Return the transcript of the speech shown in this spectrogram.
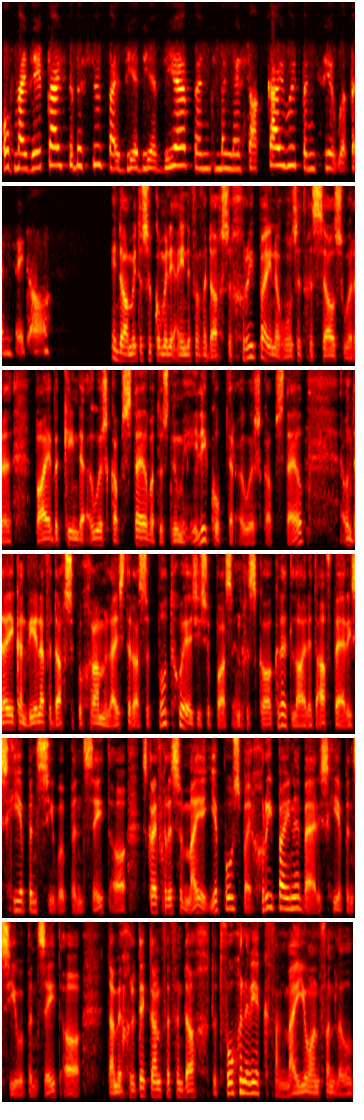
of my webtuiste besoek by www.melissakaywood.co.za. En daarmee het ons gekom aan die einde van vandag se groeipyne. Ons het gesels oor 'n baie bekende ouerskapstyl wat ons noem helikopterouerskapstyl. Onthou jy kan weer na vandag se program luister as 'n potgooi as jy sopas ingeskakel het. Laai dit af by berriesgep.co.za. Skryf gerus vir my 'n e-pos by groeipyne@berriesgep.co.za. Dan groet ek dan vir vandag tot volgende week van my Johan van Lille.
